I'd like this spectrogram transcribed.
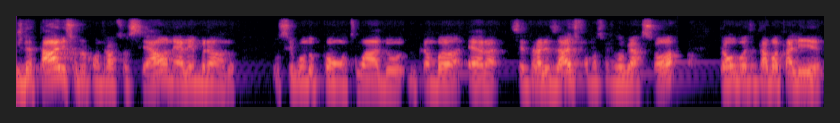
os detalhes sobre o contrato social, né, lembrando, o segundo ponto lá do, do Kanban era centralizar as informações em um lugar só. Então, eu vou tentar botar ali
